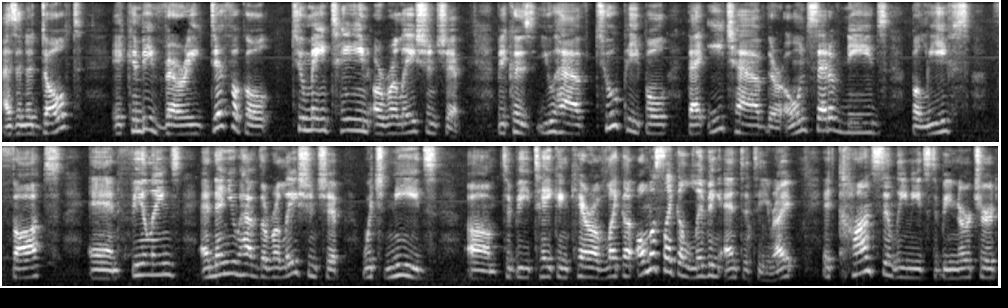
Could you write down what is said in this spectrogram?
As an adult, it can be very difficult to maintain a relationship because you have two people that each have their own set of needs, beliefs, thoughts, and feelings, and then you have the relationship which needs um, to be taken care of like a almost like a living entity, right? It constantly needs to be nurtured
